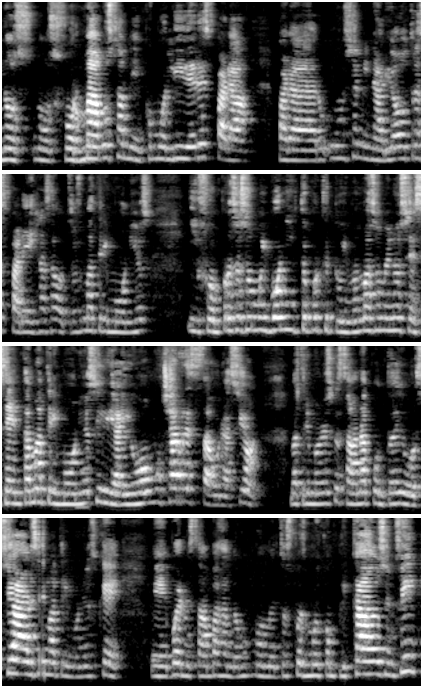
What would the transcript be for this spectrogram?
nos, nos, formamos también como líderes para, para dar un seminario a otras parejas, a otros matrimonios y fue un proceso muy bonito porque tuvimos más o menos 60 matrimonios y de ahí hubo mucha restauración matrimonios que estaban a punto de divorciarse, matrimonios que, eh, bueno, estaban pasando momentos pues muy complicados, en fin.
